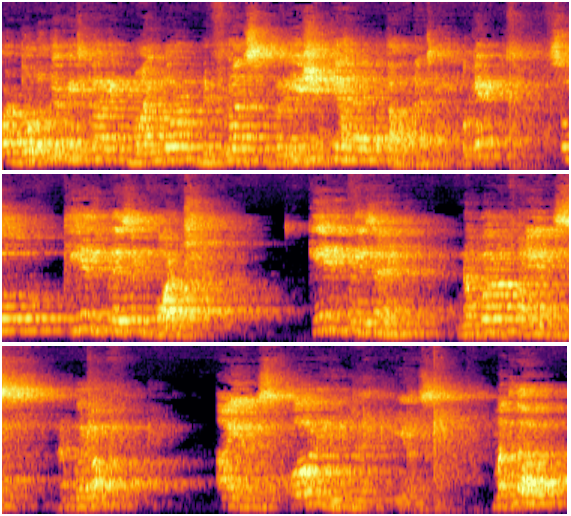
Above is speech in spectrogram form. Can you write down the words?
और दोनों के बीच का एक माइनर डिफरेंस वेरिएशन क्या है वो पता होना चाहिए okay so K represent what? K represent number of ions, number of ions per liter. Yes. मतलब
